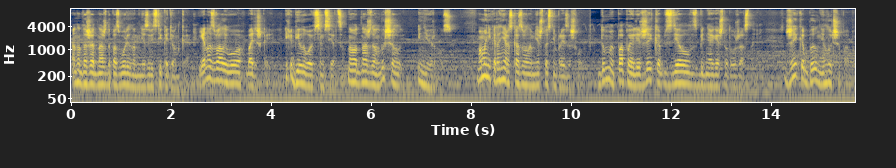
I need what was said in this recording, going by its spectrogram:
Она даже однажды позволила мне завести котенка. Я назвал его Варежкой и любил его всем сердцем. Но однажды он вышел и не вернулся. Мама никогда не рассказывала мне, что с ним произошло. Думаю, папа или Джейкоб сделал с беднягой что-то ужасное. Джейкоб был не лучше папы.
